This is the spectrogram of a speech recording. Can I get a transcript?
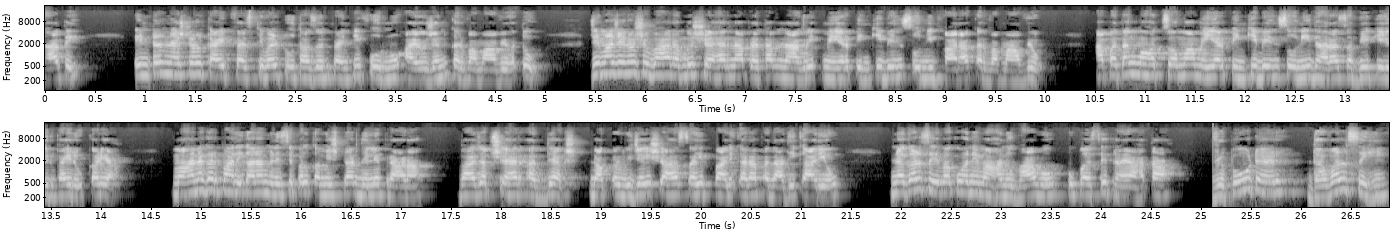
ખાતે international kite festival two thousand twenty નું આયોજન કરવામાં આવ્યું હતું, જેમાં જેનો શુભારંભ શહેરના પ્રથમ નાગરિક મેયર પિંકીબેન સોની દ્વારા કરવામાં આવ્યો. આ પતંગ મહોત્સવમાં મેયર પિંકીબેન સોની, ધારાસભ્ય કેયુરભાઈ રોકડિયા, મહાનગરપાલિકાના મ્યુનિસિપલ કમિશનર દિલીપ રાણા, ભાજપ શહેર અધ્યક્ષ ડોક્ટર વિજય શાહ સહિત પાલિકાના પદાધિકારીઓ, નગર સેવકો અને મહાનુભાવો ઉપસ્થિત રહ્યા હતા. Reporter Dhavalsinh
